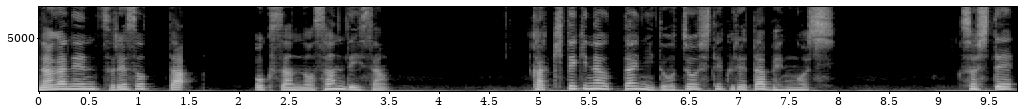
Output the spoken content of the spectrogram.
長年連れ添った奥さんのサンディさん、画期的な訴えに同調してくれた弁護士、そして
